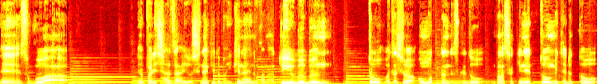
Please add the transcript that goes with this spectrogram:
えー、そこはやっぱり謝罪をしなければいけないのかなという部分と私は思ったんですけど、まあ、さっきネットを見てると、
